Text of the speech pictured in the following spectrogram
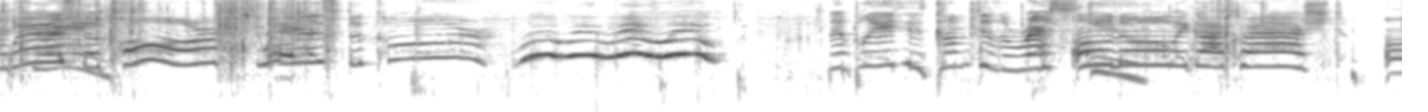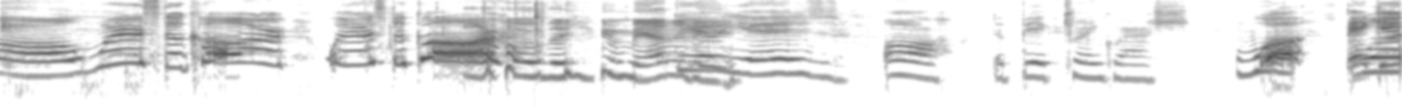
the Where's train. the car? Where's the car? Woo, woo, woo, woo. The police has come to the rescue. Oh no, we got crashed. Oh, where's the car? Where's the car? Oh, the There he humanity. is. Oh, the big train crash. What? Thank What? you.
